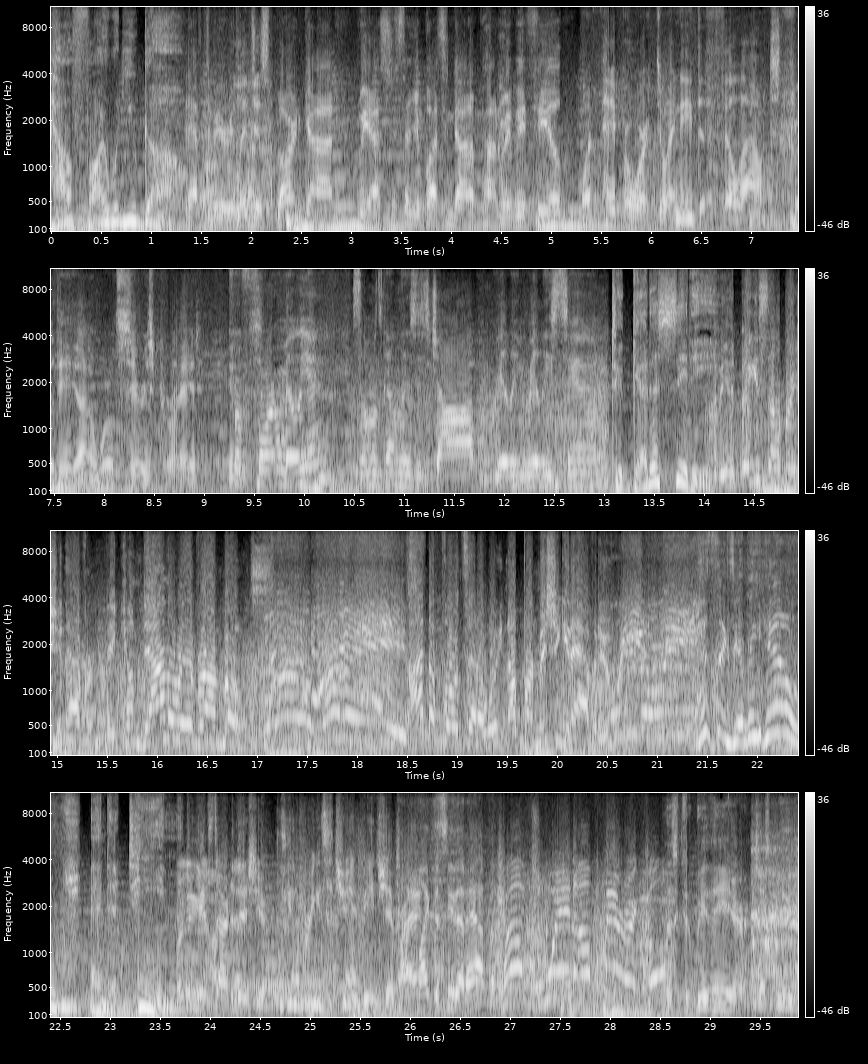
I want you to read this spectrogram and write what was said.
How far would you go You'd have to be religious. Lord God, we ask you to send your blessing down upon Wrigley Field. What paperwork do I need to fill out for the uh, World Series parade? For four million, someone's gonna lose his job really, really soon. to get a city It'll be the biggest celebration ever. They come down the river on boats. On the boats that are waiting up on Michigan Avenue. This thing's gonna be huge. and a team We're gonna get started this year. He's gonna bring us a championship. I'd like to see that happen. Cubs win a miracle! This could be the year. Just believe.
